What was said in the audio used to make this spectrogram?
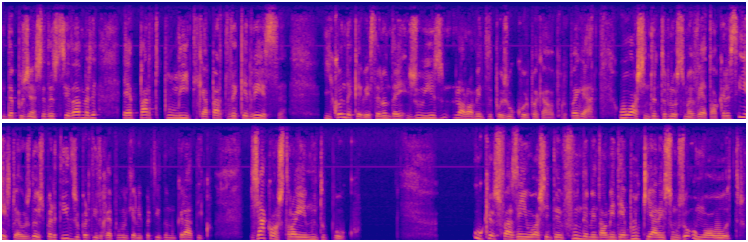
da pujança da sociedade, mas é, é a parte política, a parte da cabeça. E quando a cabeça não tem juízo, normalmente depois o corpo acaba por pagar. O Washington tornou-se uma vetocracia, isto é, os dois partidos, o Partido Republicano e o Partido Democrático, já constroem muito pouco. O que eles fazem em Washington fundamentalmente é bloquearem-se um ao outro.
